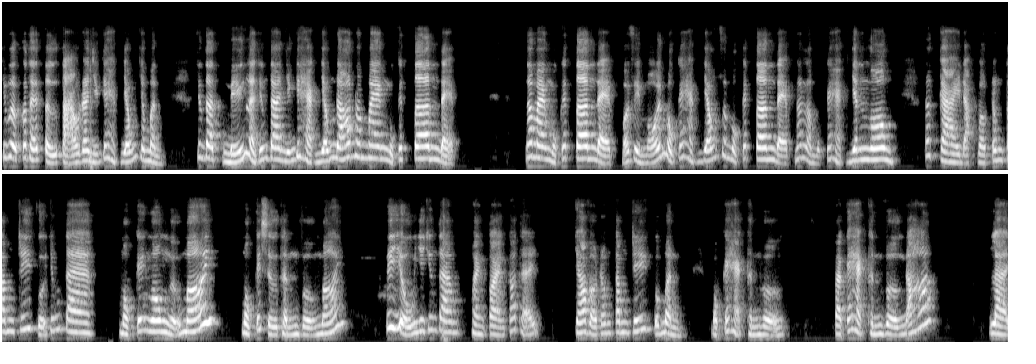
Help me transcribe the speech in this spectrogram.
chúng ta có thể tự tạo ra những cái hạt giống cho mình. Chúng ta, miễn là chúng ta, những cái hạt giống đó nó mang một cái tên đẹp, nó mang một cái tên đẹp, bởi vì mỗi một cái hạt giống với một cái tên đẹp nó là một cái hạt danh ngôn, nó cài đặt vào trong tâm trí của chúng ta một cái ngôn ngữ mới, một cái sự thịnh vượng mới. Ví dụ như chúng ta hoàn toàn có thể cho vào trong tâm trí của mình một cái hạt thịnh vượng, và cái hạt thịnh vượng đó là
